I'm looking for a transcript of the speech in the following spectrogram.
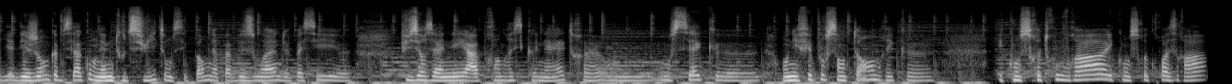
Il y a des gens comme ça qu'on aime tout de suite, on ne sait pas, on n'a pas besoin de passer euh, plusieurs années à apprendre à se connaître. Euh, on, on sait qu'on est fait pour s'entendre et qu'on se retrouvera et qu'on se recroisera.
